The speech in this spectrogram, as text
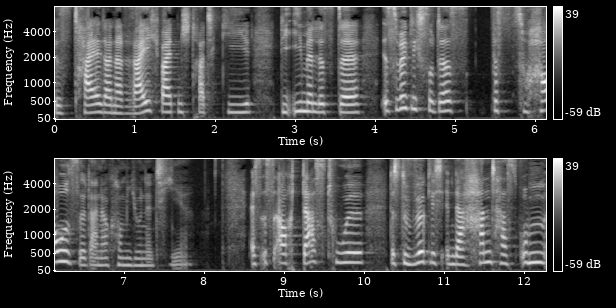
ist Teil deiner Reichweitenstrategie. Die E-Mail-Liste ist wirklich so das, das Zuhause deiner Community. Es ist auch das Tool, das du wirklich in der Hand hast, um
